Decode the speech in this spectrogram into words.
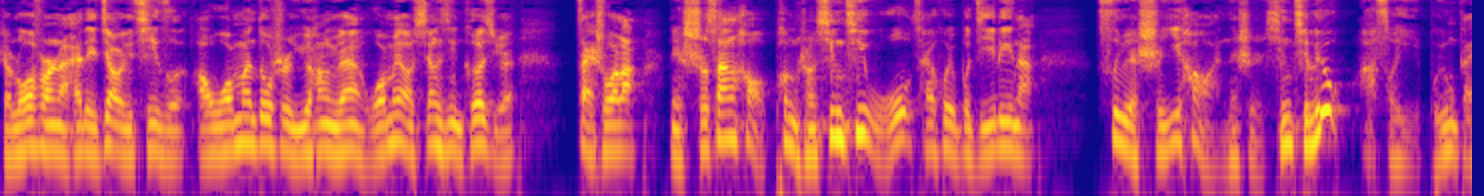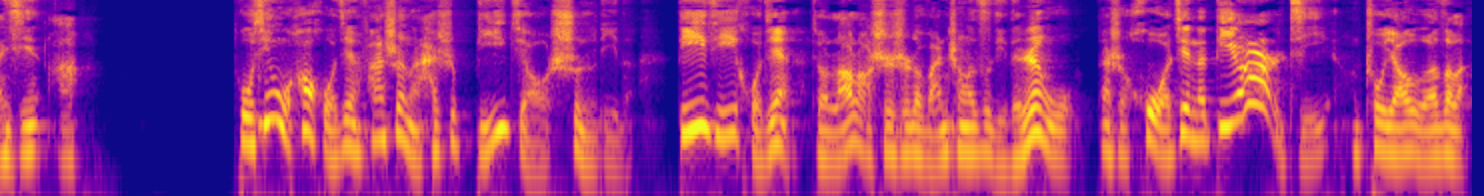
这罗芬呢，还得教育妻子啊，我们都是宇航员，我们要相信科学。再说了，那十三号碰上星期五才会不吉利呢。四月十一号啊，那是星期六啊，所以不用担心啊。土星五号火箭发射呢，还是比较顺利的。第一级火箭就老老实实的完成了自己的任务，但是火箭的第二级出幺蛾子了，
